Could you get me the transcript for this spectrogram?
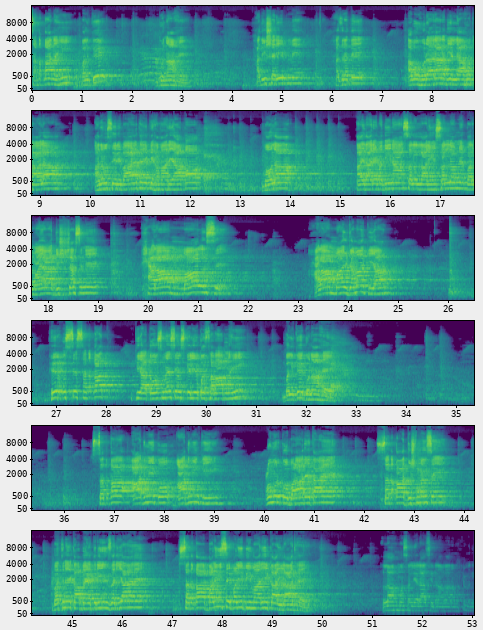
सदका नहीं, बल्कि गुनाह है। हदीस शरीफ में हज़रत अब हुरारा रदी अल्लाह ताला अनु से रिवायत है कि हमारे आका मौला आयदार मदीना सल्लल्लाहु अलैहि वसल्लम ने फरमाया, जिस शख्स ने हराम माल से, हराम माल जमा किया, फिर उससे सदका किया तो उसमें से उसके लिए कोई सवाब नहीं, बल्कि गुना है। सदका आदमी को, आदमी की उम्र को बढ़ा देता है। सदका दुश्मन से बचने का बेहतरीन ज़रिया है। सदका बड़ी से बड़ी बीमारी का इलाज है। अल्लाह वसल्लम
